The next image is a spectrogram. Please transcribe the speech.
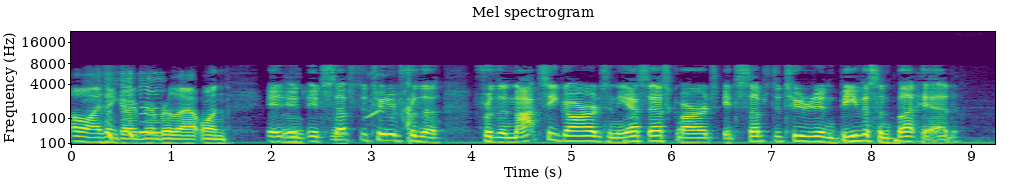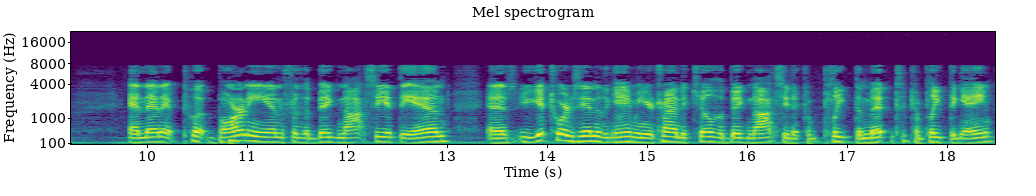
oh i think i remember that one It, it, it substituted for the for the Nazi guards and the SS guards. It substituted in Beavis and Butthead, and then it put Barney in for the big Nazi at the end. And as you get towards the end of the game, and you're trying to kill the big Nazi to complete the to complete the game,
